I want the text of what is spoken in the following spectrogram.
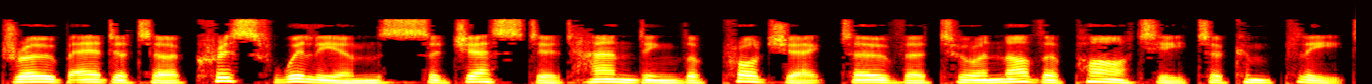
Drobe editor Chris Williams suggested handing the project over to another party to complete.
